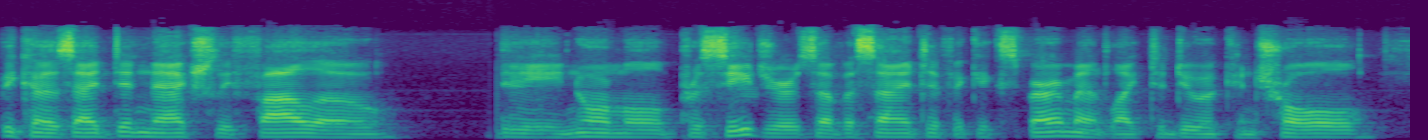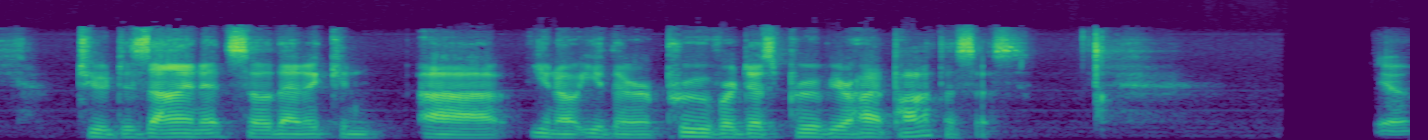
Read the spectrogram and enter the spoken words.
because I didn't actually follow the normal procedures of a scientific experiment, like to do a control, to design it so that it can, uh, you know, either prove or disprove your hypothesis. Yeah,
